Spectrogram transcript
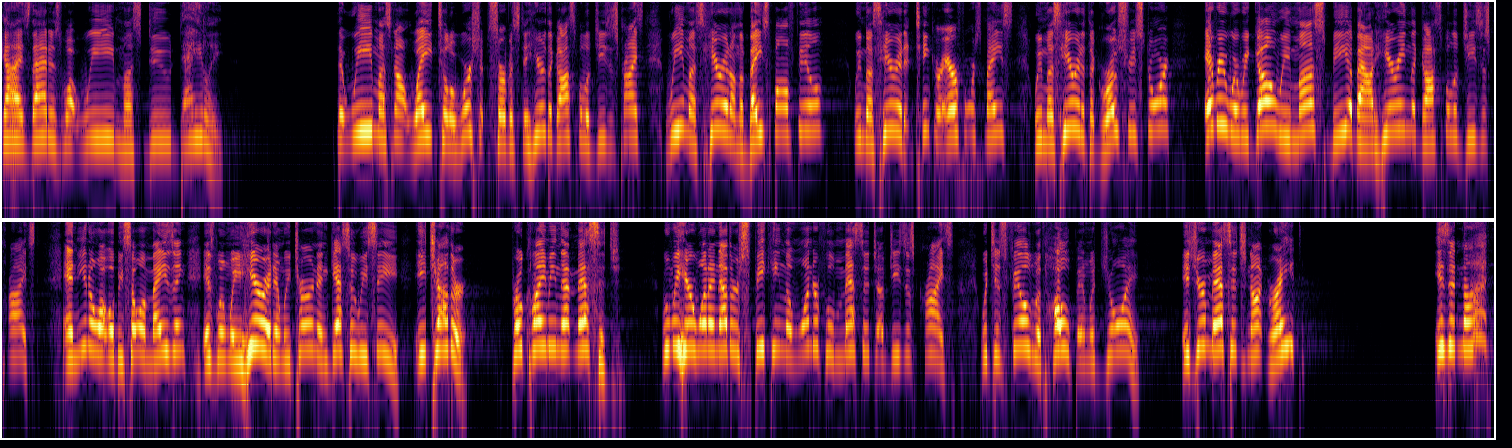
Guys, that is what we must do daily that we must not wait till a worship service to hear the gospel of Jesus Christ. We must hear it on the baseball field. We must hear it at Tinker Air Force Base. We must hear it at the grocery store. Everywhere we go, we must be about hearing the gospel of Jesus Christ. And you know what will be so amazing is when we hear it and we turn and guess who we see? Each other proclaiming that message. When we hear one another speaking the wonderful message of Jesus Christ, which is filled with hope and with joy. Is your message not great? Is it not?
